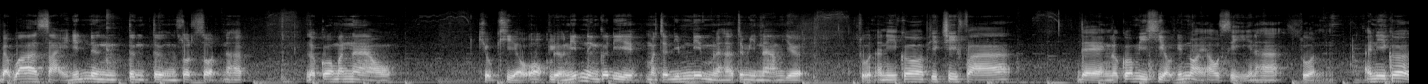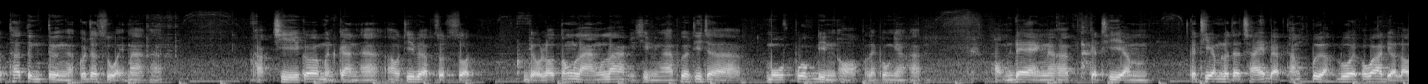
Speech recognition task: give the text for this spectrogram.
แบบว่าใสนิดนึงตึงๆสดๆนะครับ แล้วก็มะนาวเขียวๆ ออกเหลืองนิดนึงก็ดี มันจะนิ่มๆนะฮะจะมีน้ำเยอะ ส่วนอันนี้ก็พริกชี้ฟ้า แดงแล้วก็มีเขียวนิดหน่อยเอาสีนะฮะ ส่วนอันนี้ก็ถ้าตึงๆอะก็จะสวยมากฮะ ผักชีก็เหมือนกันฮะ เอาที่แบบสดๆ เดี๋ยวเราต้องล้างรากอีกทีนึงครับเพื่อที่จะ move พวกดินออกอะไรพวกนี้ครับ หอมแดงนะครับ กระเทียม กระเทียมเราจะใช้แบบทั้งเปลือกด้วยเพราะว่าเดี๋ยวเรา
